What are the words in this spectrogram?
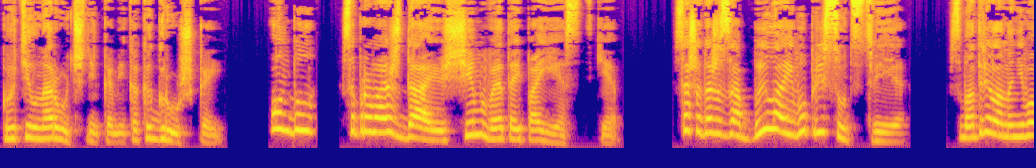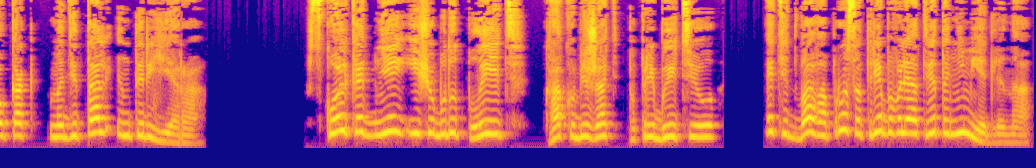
крутил наручниками, как игрушкой. Он был сопровождающим в этой поездке. Саша даже забыла о его присутствии. Смотрела на него, как на деталь интерьера. Сколько дней еще будут плыть? Как убежать по прибытию? Эти два вопроса требовали ответа немедленно.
